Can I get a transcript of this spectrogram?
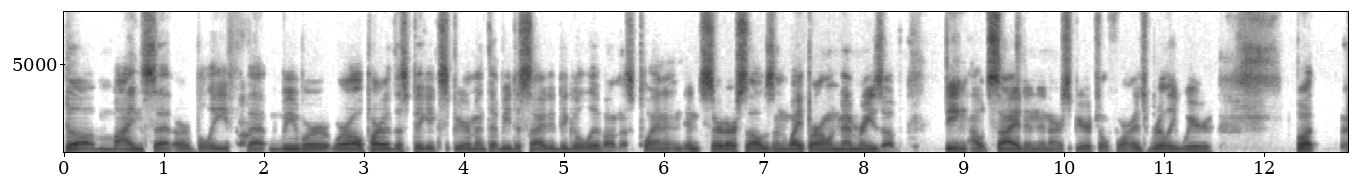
the, mindset or belief that we were we're all part of this big experiment that we decided to go live on this planet and insert ourselves and wipe our own memories of being outside and in our spiritual form. It's really weird, but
